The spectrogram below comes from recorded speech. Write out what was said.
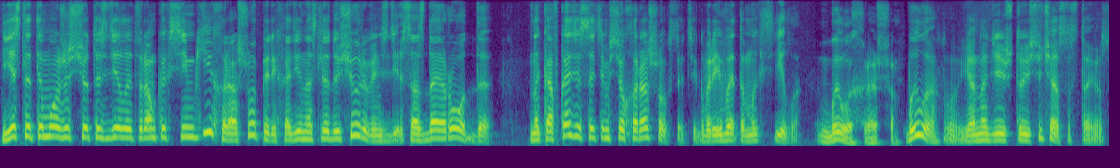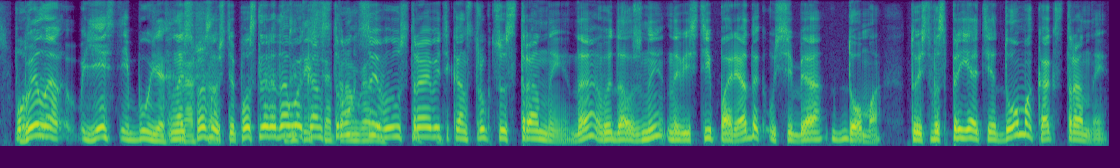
Если ты можешь что-то сделать в рамках семьи, хорошо, переходи на следующий уровень, создай род, На Кавказе с этим все хорошо, кстати говоря, и в этом их сила. Было хорошо. Было? Я надеюсь, что и сейчас остается. После... Было, есть и будет Значит, хорошо. послушайте, после родовой конструкции году. вы устраиваете конструкцию страны, да? Вы должны навести порядок у себя дома. То есть восприятие дома как страны.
